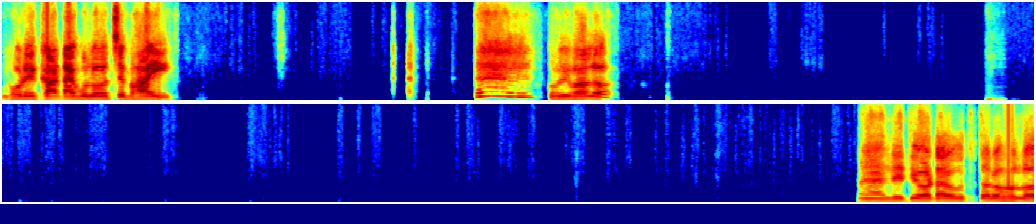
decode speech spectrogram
ঘড়ির কাটাগুলো হচ্ছে ভাই। খুবই ভালো। আহ, দ্বিতীয়টার উত্তর হলো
